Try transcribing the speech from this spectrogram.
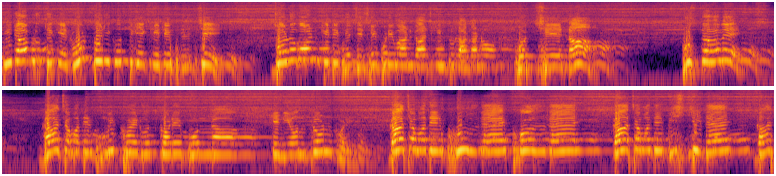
পিডাব্লিউ থেকে রোড তৈরি করতে গিয়ে কেটে ফেলছে, জনগণ কেটে ফেলছে, সেই পরিমাণ গাছ কিন্তু লাগানো হচ্ছে না। বুঝতে হবে, গাছ আমাদের ভূমিক্ষয় রোধ করে, বন্যাকে নিয়ন্ত্রণ করে। গাছ আমাদের ফুল দেয়, ফল দেয়, গাছ আমাদের বৃষ্টি দেয়, গাছ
